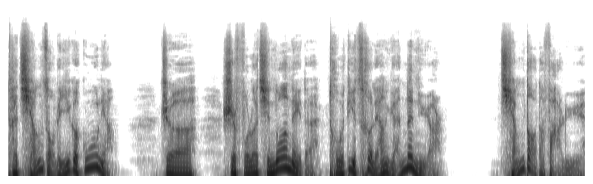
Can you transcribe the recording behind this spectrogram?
他抢走了一个姑娘，这是弗洛奇诺内的土地测量员的女儿。强盗的法律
